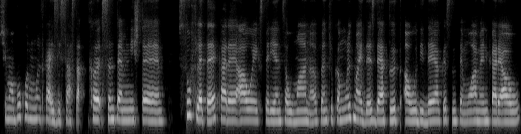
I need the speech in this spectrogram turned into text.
Și mă bucur mult că ai zis asta, că suntem niște suflete care au o experiență umană, pentru că mult mai des de atât aud ideea că suntem oameni care au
